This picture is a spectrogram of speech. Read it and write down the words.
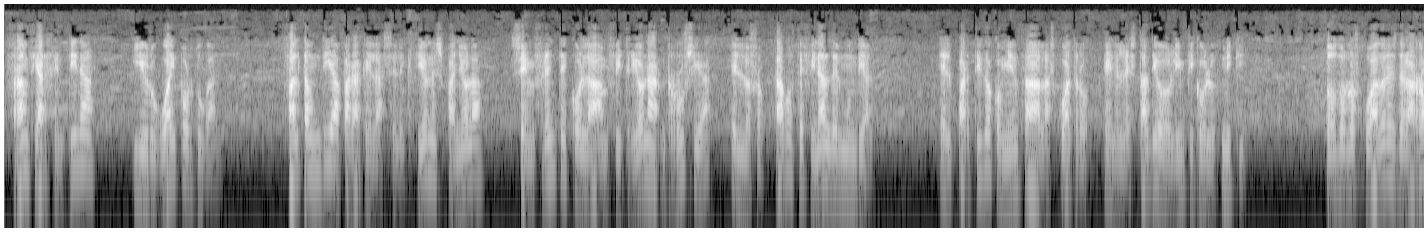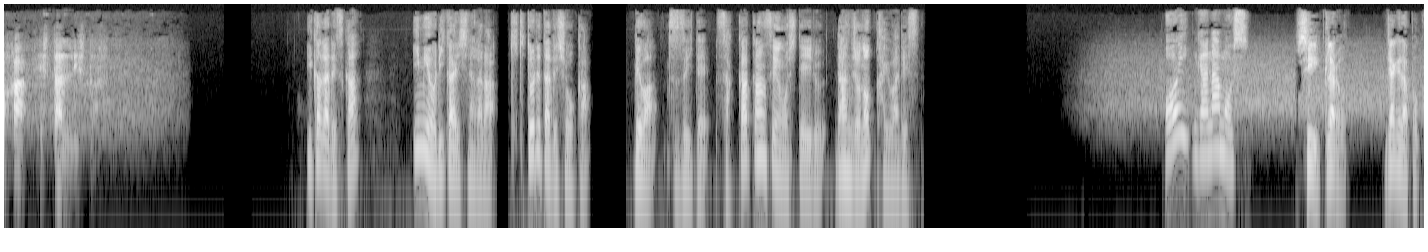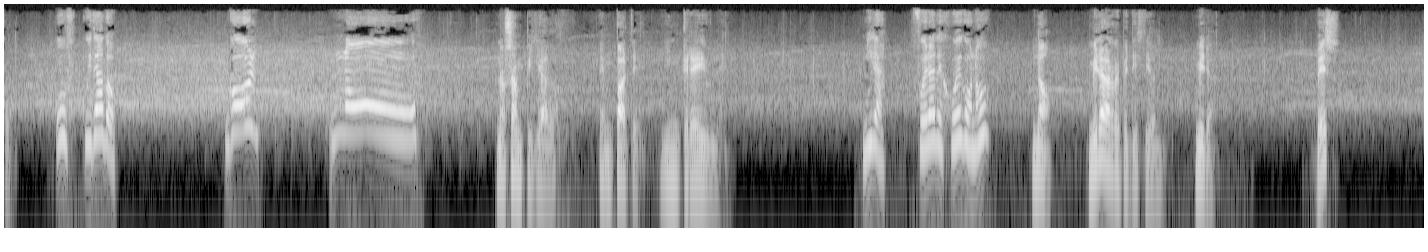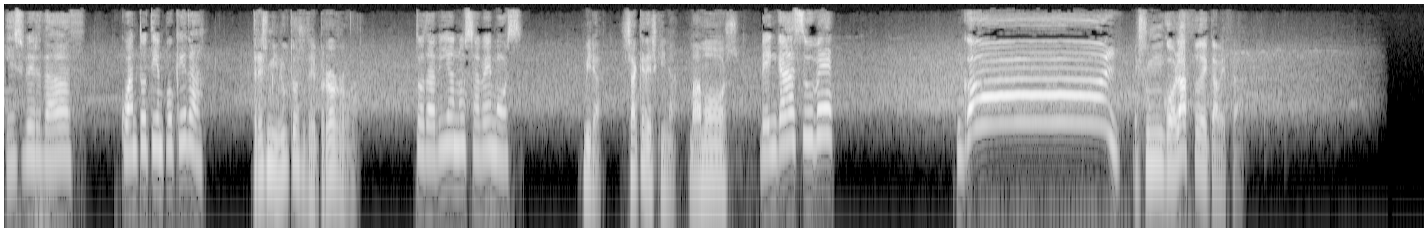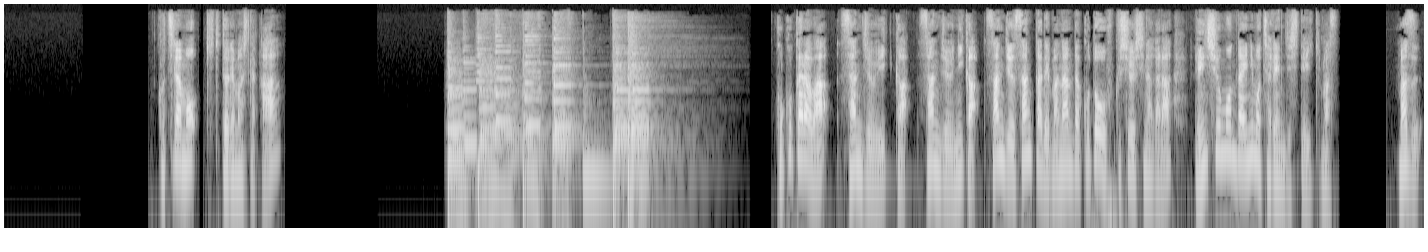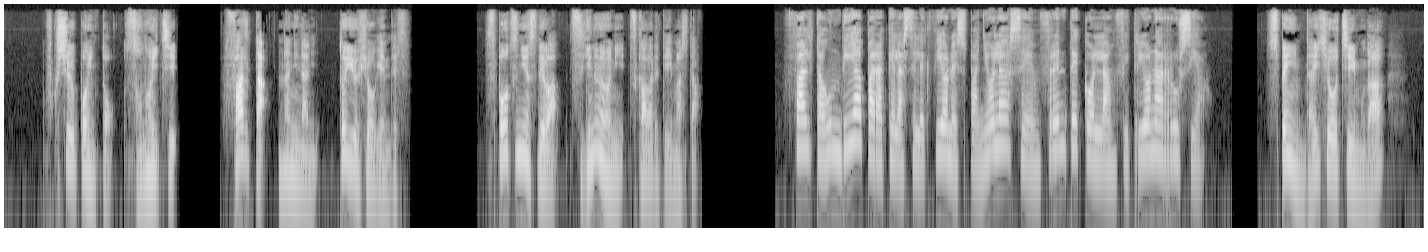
Francia-Argentina y Uruguay-Portugal. Falta un día para que la selección española se enfrente con la anfitriona Rusia en los octavos de final del Mundial. El partido comienza a las 4 en el Estadio Olímpico Luzniki. Todos los jugadores de la Roja están listos. ういかがですか意味を理解しながら聞き取れたでしょうかでは続いてサッカー観戦をしている男女の会話です Hoy ganamos. Sí, claro. Ya queda poco. Uf, cuidado. ¡Gol! ¡No! Nos han pillado. Empate. Increíble. Mira, fuera de juego, ¿no? No. Mira la repetición. Mira. ¿Ves? Es verdad. ¿Cuánto tiempo queda? Tres minutos de prórroga. Todavía no sabemos. Mira, saque de esquina. Vamos. Venga, sube. ¡Gol! Es un golazo de cabeza. こちらも聞き取れましたか ここからは31課、32課、33課で学んだことを復習しながら練習問題にもチャレンジしていきます。まず、復習ポイントその1、ファルタ何々という表現です。スポーツニュースでは次のように使われていました。Falta un día para que la selección española se enfrente con la anfitriona Rusia. スペイン代表チームが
